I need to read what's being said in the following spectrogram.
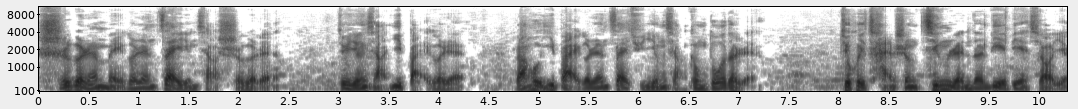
十个人每个人再影响十个人，就影响一百个人，然后一百个人再去影响更多的人，就会产生惊人的裂变效应。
